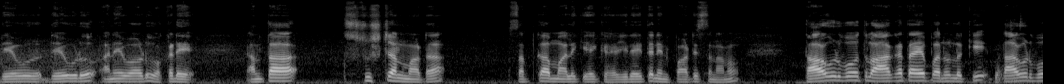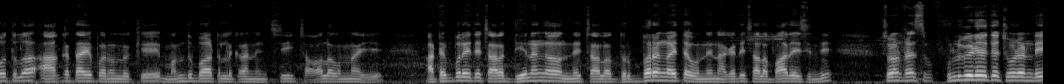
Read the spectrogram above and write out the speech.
దేవుడు దేవుడు అనేవాడు ఒకడే. అంతా సృష్టి అనమాట సబ్కా మాలిక్ ఏక ఇదైతే నేను పాటిస్తున్నాను. తాగుడుబోతుల ఆకతాయ పనులకి తాగుడుబోతుల ఆకతాయ పనులకి మందు బాటల కానించి చాలా ఉన్నాయి. ఆ టెంపుల్ అయితే చాలా దీనంగా ఉంది చాలా దుర్భరంగా అయితే ఉంది. నాకైతే చాలా బాధ వేసింది చూడండి ఫ్రెండ్స్ ఫుల్ వీడియో అయితే చూడండి.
